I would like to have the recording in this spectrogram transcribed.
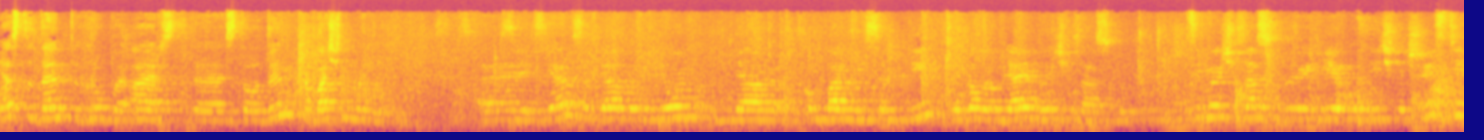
Я студент групи АР-101 Табачна Марія. Е, Я розробляла павільйон для компанії Санклін, яка виробляє миючі засоби. Ці миючі засоби є екологічно чисті,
